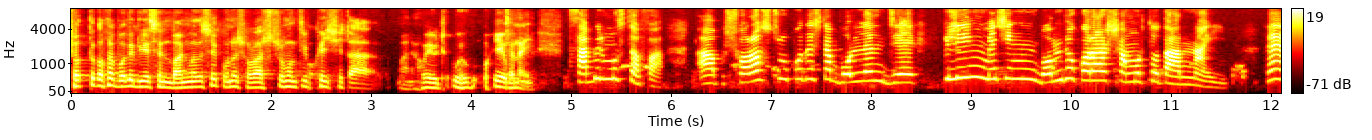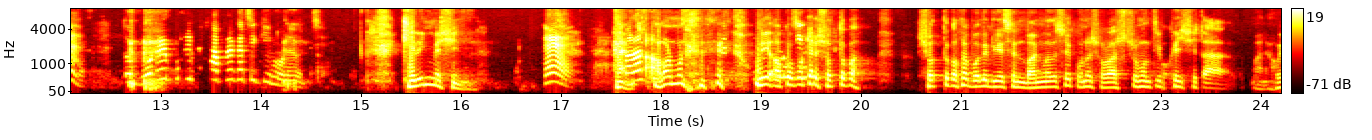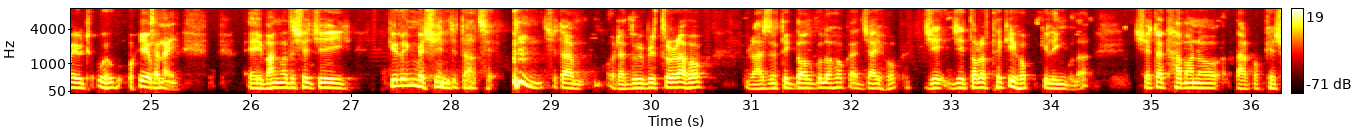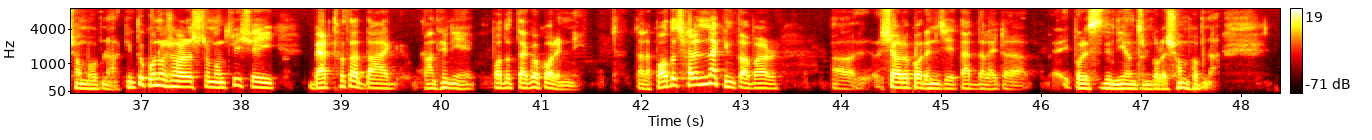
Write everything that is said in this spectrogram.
সত্য কথা বলে দিয়েছেন বাংলাদেশে কোনো স্বরাষ্ট্রমন্ত্রী পক্ষেই সেটা মানে হয়ে হয়ে ওঠে নাই। সাবির মুস্তাফা স্বরাষ্ট্র উপদেষ্টা বললেন যে ক্লিং মেশিন বন্ধ করার সামর্থ্য তার নাই। হ্যাঁ? তো ভোটের পরিবেশ আপনার কাছে কি মনে হচ্ছে? Killing machine? হ্যাঁ হ্যাঁ আমার মনে উনি অকপটে সত্য সত্য কথা বলে দিয়েছেন বাংলাদেশে কোনো স্বরাষ্ট্রমন্ত্রী পক্ষেই সেটা মানে হয়ে উঠে হয়ে ওঠে নাই। এই বাংলাদেশে যে কিলিং মেশিন যেটা আছে সেটা ওটা দুর্বৃত্তরা হোক, রাজনৈতিক দলগুলো হোক আর যাই হোক, যে যে তরফ থেকেই হোক কিলিংগুলা সেটা থামানো তার পক্ষে সম্ভব না। কিন্তু কোনো স্বরাষ্ট্রমন্ত্রী সেই ব্যর্থতার দাগ কাঁধে নিয়ে পদত্যাগও করেননি। তারা পদ ছাড়েন না, কিন্তু আবার শেয়ারও করেন যে তার দ্বারা এটা এই পরিস্থিতি নিয়ন্ত্রণ করা সম্ভব না।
